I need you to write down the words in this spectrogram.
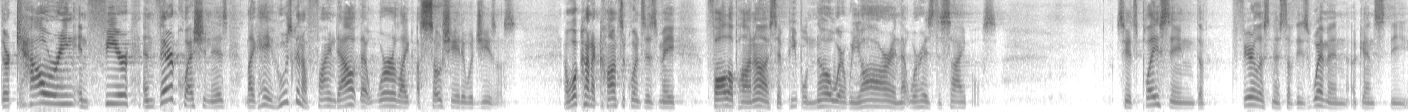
They're cowering in fear, and their question is like, hey, who's gonna find out that we're like associated with Jesus? And what kind of consequences may fall upon us if people know where we are and that we're his disciples. See, it's placing the fearlessness of these women against the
